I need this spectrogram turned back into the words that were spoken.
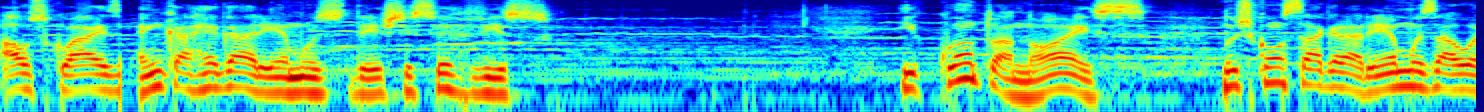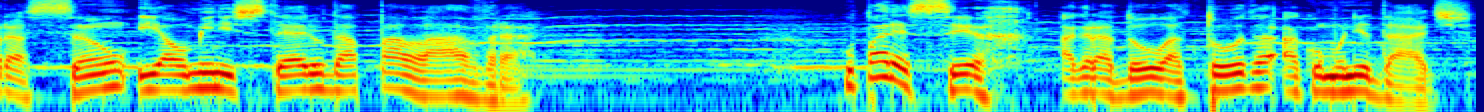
aos quais encarregaremos deste serviço. E quanto a nós, nos consagraremos à oração e ao ministério da palavra. O parecer agradou a toda a comunidade.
